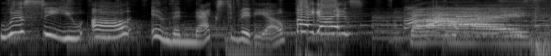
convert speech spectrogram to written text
will see you all in the next video. Bye, guys! Bye.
